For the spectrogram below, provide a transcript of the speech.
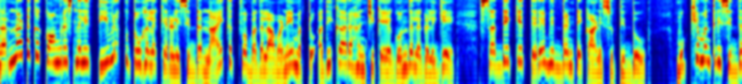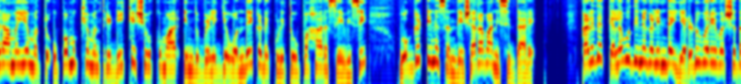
ಕರ್ನಾಟಕ ಕಾಂಗ್ರೆಸ್ನಲ್ಲಿ ತೀವ್ರ ಕುತೂಹಲ ಕೆರಳಿಸಿದ್ದ ನಾಯಕತ್ವ ಬದಲಾವಣೆ ಮತ್ತು ಅಧಿಕಾರ ಹಂಚಿಕೆಯ ಗೊಂದಲಗಳಿಗೆ ಸದ್ಯಕ್ಕೆ ತೆರೆ ಬಿದ್ದಂತೆ ಕಾಣಿಸುತ್ತಿದ್ದು, ಮುಖ್ಯಮಂತ್ರಿ ಸಿದ್ದರಾಮಯ್ಯ ಮತ್ತು ಉಪಮುಖ್ಯಮಂತ್ರಿ ಡಿಕೆ ಶಿವಕುಮಾರ್ ಇಂದು ಬೆಳಿಗ್ಗೆ ಒಂದೇ ಕಡೆ ಕುಳಿತು ಉಪಹಾರ ಸೇವಿಸಿ ಒಗ್ಗಟ್ಟಿನ ಸಂದೇಶ ರವಾನಿಸಿದ್ದಾರೆ. ಕಳೆದ ಕೆಲವು ದಿನಗಳಿಂದ ಎರಡೂವರೆ ವರ್ಷದ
